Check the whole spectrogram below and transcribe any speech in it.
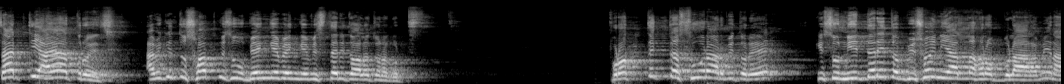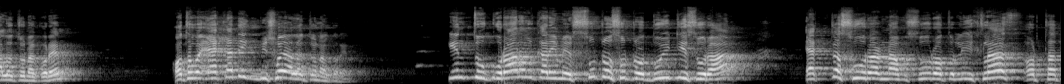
চারটি আয়াত রয়েছে। আমি কিন্তু সবকিছু ব্যঙ্গে ব্যঙ্গে বিস্তারিত আলোচনা করছি প্রত্যেকটা সুরার ভিতরে কিছু নির্ধারিত বিষয় নিয়ে আল্লাহ রব্বুল্লা আলমিন আলোচনা করেন অথবা একাধিক বিষয় আলোচনা করেন। কিন্তু কোরআনুল কারিমের ছোট ছোট দুইটি সুরা, একটা সুরার নাম সুরতুল ইখলাস, অর্থাৎ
